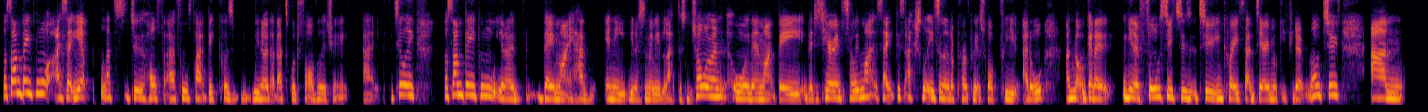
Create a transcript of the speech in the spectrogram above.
for some people, I say, yep, let's do the whole uh, full fat because we know that that's good for ovulatory uh, fertility. For some people, you know, they might have any, you know, so maybe lactose intolerant or they might be vegetarian. So we might say this actually isn't an appropriate swap for you at all. I'm not going to, you know, force you to, to increase that dairy milk if you don't want to. Um,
